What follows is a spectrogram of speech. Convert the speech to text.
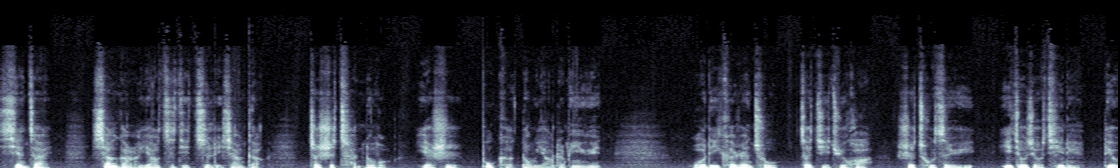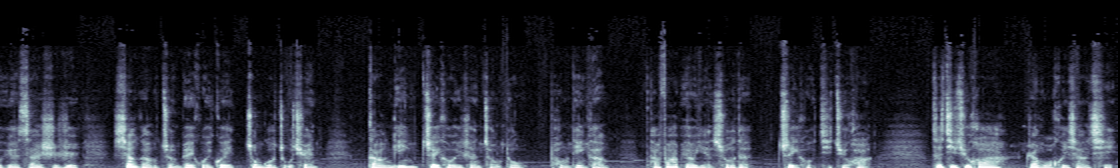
现在香港人要自己治理香港，这是承诺，也是不可动摇的命运。”我立刻认出这几句话是出自于一九九七年六月三十日，香港准备回归中国主权，港英最后一任总督彭定康他发表演说的最后几句话。这几句话让我回想起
